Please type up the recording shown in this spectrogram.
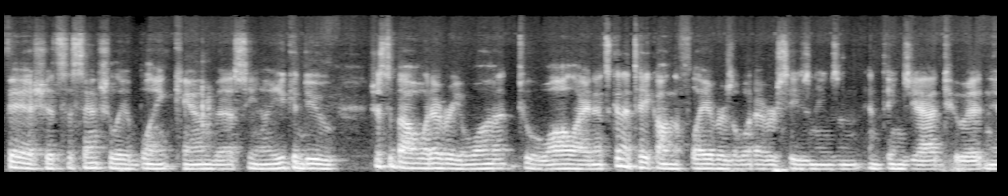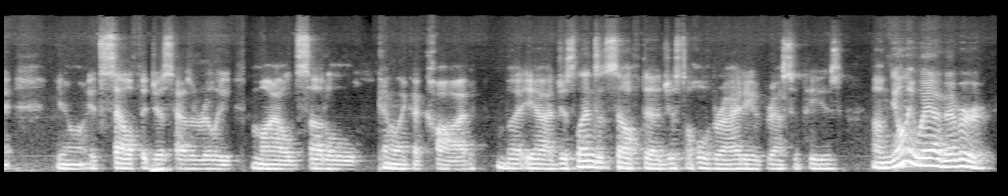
fish, it's essentially a blank canvas. You know, you can do just about whatever you want to a walleye, and it's going to take on the flavors of whatever seasonings and, and things you add to it. And it, you know, itself, it just has a really mild, subtle, kind of like a cod. But yeah, it just lends itself to just a whole variety of recipes. Um, the only way I've ever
